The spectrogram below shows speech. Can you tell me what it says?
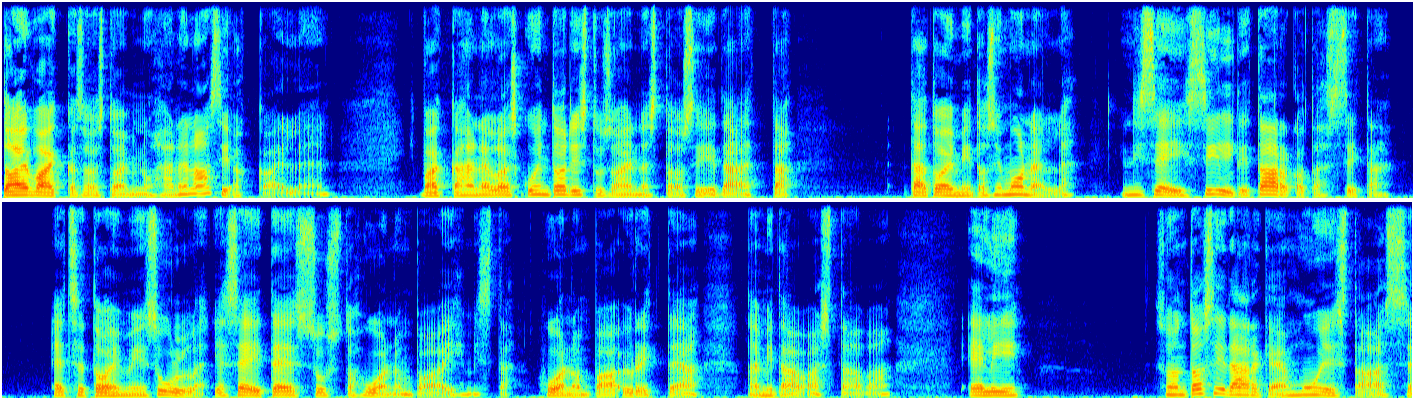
Tai vaikka se olisi toiminut hänen asiakkailleen. Vaikka hänellä olisi kuin todistusaineistoa siitä, että tämä toimii tosi monelle, niin se ei silti tarkoita sitä, että se toimii sulle ja se ei tee susta huonompaa ihmistä, huonompaa yrittäjää tai mitä vastaavaa. Eli se on tosi tärkeää muistaa se,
